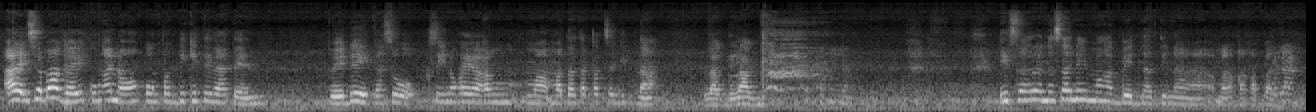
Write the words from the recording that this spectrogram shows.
Ay, sa bagay, kung ano, kung pagdikitin natin, pwede. Kaso, sino kaya ang ma- matatapat sa gitna? Laglag. eh, Sarah, nasaan na yung mga bed natin na makakapal? Wala na.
